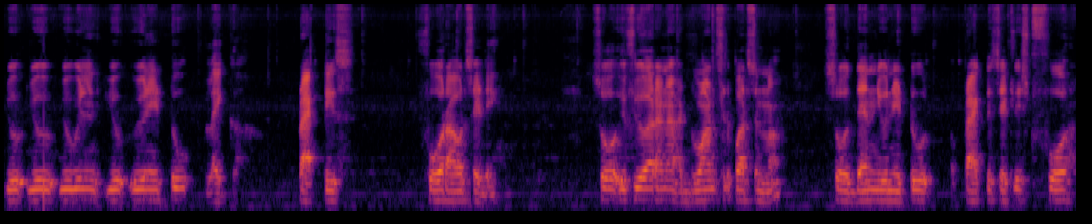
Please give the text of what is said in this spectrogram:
you you you will you, you need to like practice four hours a day. So if you are an advanced person now so then you need to practice at least four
